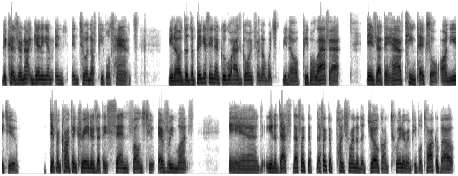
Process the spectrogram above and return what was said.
because they're not getting them in, into enough people's hands. You know, the, the biggest thing that Google has going for them, which, you know, people laugh at, is that they have Team Pixel on YouTube, different content creators that they send phones to every month. And, you know, that's that's like the that's like the punchline of the joke on Twitter when people talk about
